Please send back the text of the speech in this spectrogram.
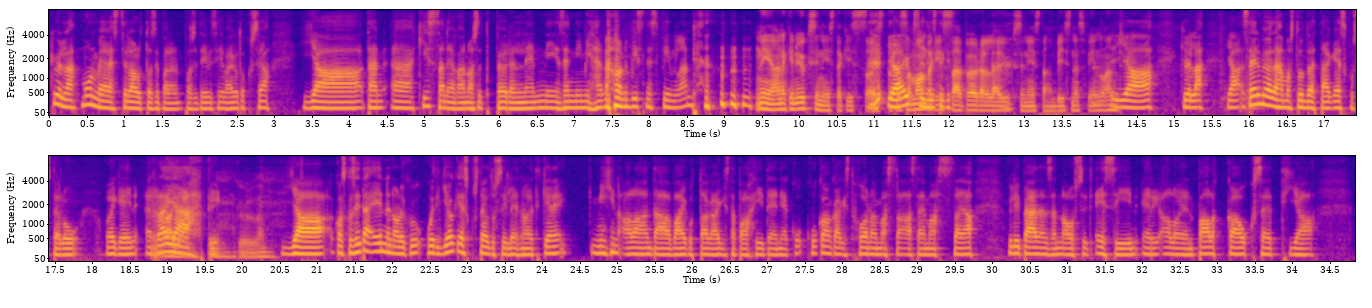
Kyllä, mun mielestä sillä on ollut tosi paljon positiivisia vaikutuksia. Ja tämän äh, kissan, joka on nostettu pöydälle, niin sen nimihän on Business Finland. niin, ainakin yksi niistä kissoista. ja Tässä on monta kissaa pöydällä ja yksi niistä on Business Finland. Ja kyllä. Ja sen myötähän musta tuntuu, että tämä keskustelu oikein räjähti. räjähti. Kyllä. Ja koska sitä ennen oli kuitenkin jo keskusteltu silleen, no, että kene, mihin alaan tämä vaikuttaa kaikista pahiten ja kuka on kaikista huonoimmassa asemassa ja ylipäätänsä noussit esiin eri alojen palkkaukset ja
